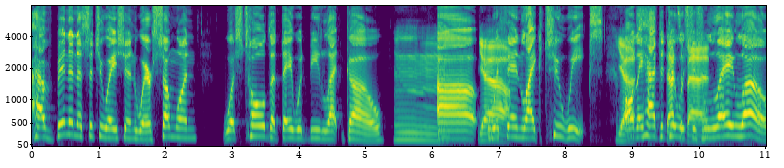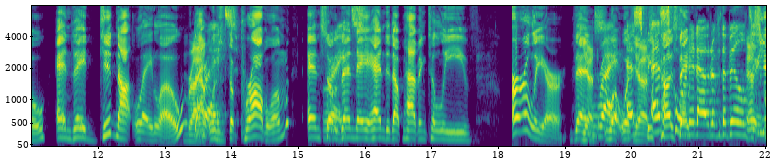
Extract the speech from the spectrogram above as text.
have been in a situation where someone was told that they would be let go uh, Yeah. within like two weeks. Yes, All they had to do that's a was just lay low, and they did not lay low. Right. That was Right. the problem. And so Right. then they ended up having to leave earlier than Yes. Right. what was Es- Yes. because escorted they out of the building. Escorted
